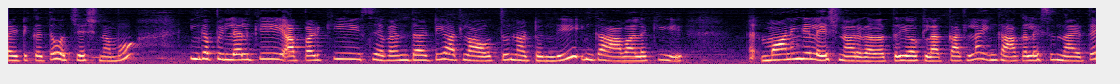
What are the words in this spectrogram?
బయటికి అయితే వచ్చేసినాము. ఇంకా పిల్లలకి అప్పటికి సెవెన్ థర్టీ అట్లా అవుతున్నట్టుంది. ఇంకా వాళ్ళకి మార్నింగే లేచినారు కదా త్రీ ఓ క్లాక్ అట్లా. ఇంకా ఆకలిస్తుంది అయితే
